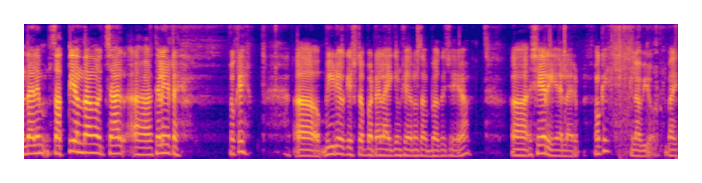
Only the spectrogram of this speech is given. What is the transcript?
എന്തായാലും സത്യം എന്താണെന്ന് വെച്ചാൽ തെളിയട്ടെ. ഓക്കെ? വീഡിയോ ഒക്കെ ഇഷ്ടപ്പെട്ട ലൈക്കും ഷെയറും സബ്ബൊക്കെ ചെയ്യുക. ഷെയർ ചെയ്യുക എല്ലാവരും. Okay? Love you all bye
